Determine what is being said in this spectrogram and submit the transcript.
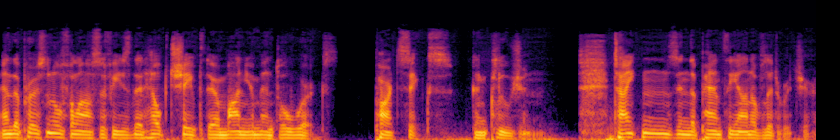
and the personal philosophies that helped shape their monumental works. Part 6. Conclusion. Titans in the Pantheon of Literature.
